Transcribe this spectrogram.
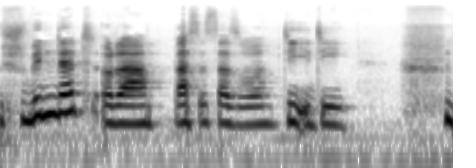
schwindet oder was ist da so die Idee?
